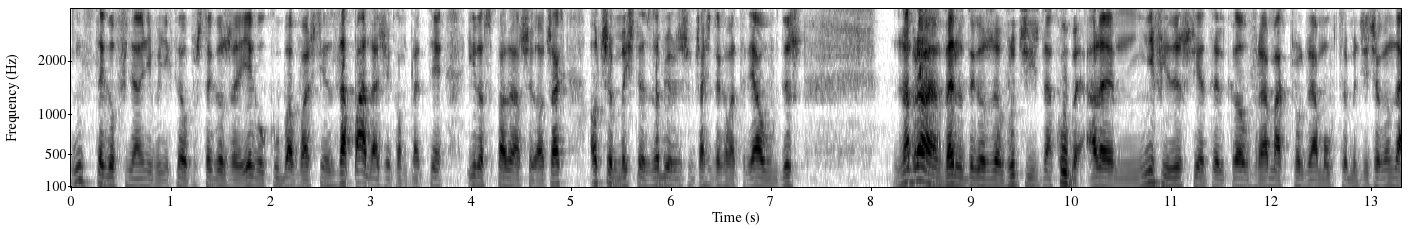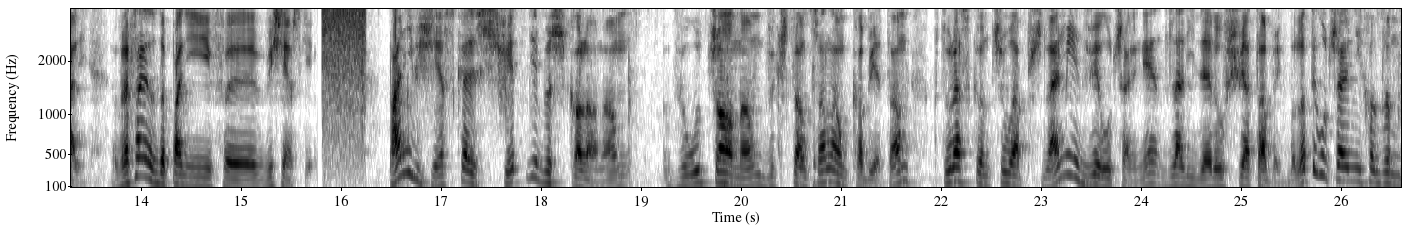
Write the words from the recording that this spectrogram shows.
i nic z tego finalnie wyniknęło, oprócz tego, że jego Kuba właśnie zapada się kompletnie i rozpada na naszych oczach, o czym myślę zrobię w najbliższym czasie trochę materiałów, gdyż nabrałem weru tego, że wrócić na Kubę, ale nie fizycznie, tylko w ramach programu, który będziecie oglądali. Wracając do pani Wiśniewskiej. Pani Wiśniewska jest świetnie wyszkoloną, wyuczoną, wykształconą kobietą, która skończyła przynajmniej dwie uczelnie dla liderów światowych, bo do tych uczelni chodzą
